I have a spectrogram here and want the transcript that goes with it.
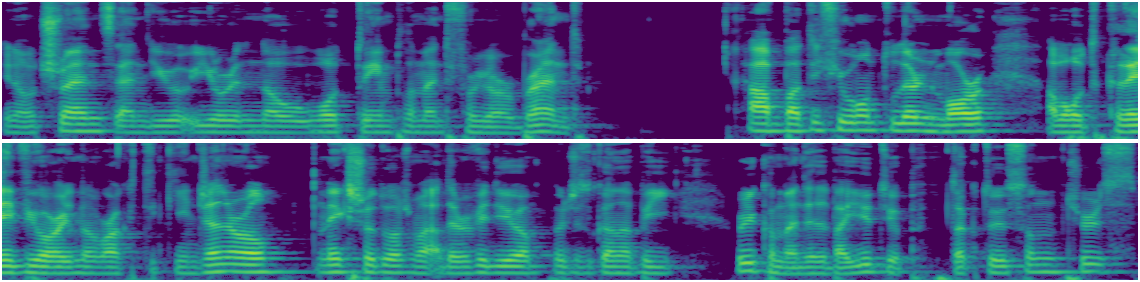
you know trends, and you you will know what to implement for your brand. Uh, but if you want to learn more about Klaviyo or email marketing in general, make sure to watch my other video, which is gonna be recommended by YouTube. Talk to you soon. Cheers.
